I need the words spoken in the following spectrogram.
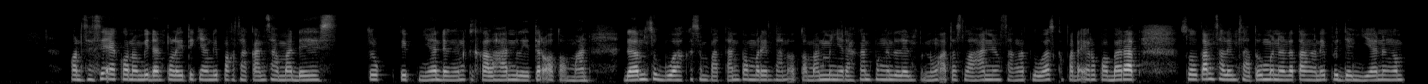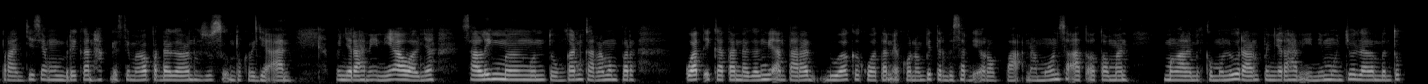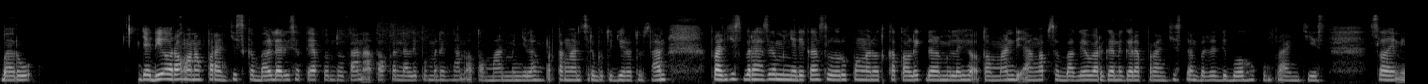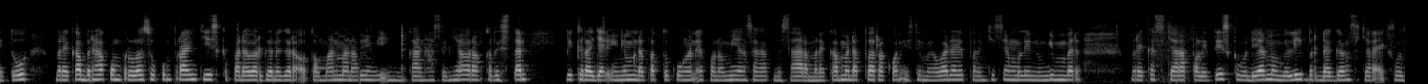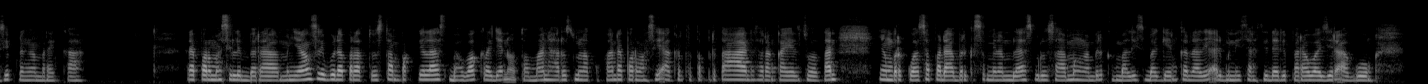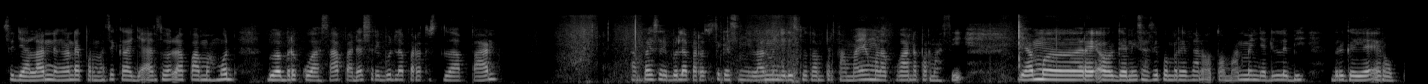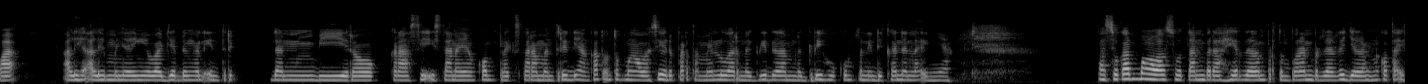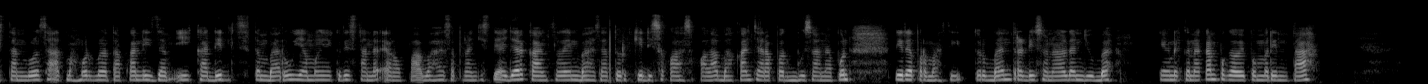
Konsesi ekonomi dan politik yang dipaksakan sama des destruktifnya dengan kekalahan militer Ottoman. Dalam sebuah kesempatan, pemerintahan Ottoman menyerahkan pengendalian penuh atas lahan yang sangat luas kepada Eropa Barat. Sultan Salim I menandatangani perjanjian dengan Perancis yang memberikan hak istimewa perdagangan khusus untuk kerajaan. Penyerahan ini awalnya saling menguntungkan karena memper kuat ikatan dagang di antara dua kekuatan ekonomi terbesar di Eropa. Namun saat Ottoman mengalami kemunduran, penyerahan ini muncul dalam bentuk baru, jadi orang-orang Perancis kebal dari setiap tuntutan atau kendali pemerintahan Ottoman. Menjelang pertengahan 1700-an, Perancis berhasil menjadikan seluruh penganut Katolik dalam wilayah Ottoman dianggap sebagai warga negara Perancis dan berada di bawah hukum Perancis. Selain itu, mereka berhak memperluas hukum Perancis kepada warga negara Ottoman mana pun yang diinginkan. Hasilnya orang Kristen di kerajaan ini mendapat dukungan ekonomi yang sangat besar. Mereka mendapat perlakuan istimewa dari Perancis yang melindungi mereka secara politis, kemudian memilih berdagang secara eksklusif dengan mereka reformasi liberal. Menjelang 1800 tampak jelas bahwa kerajaan Ottoman harus melakukan reformasi agar tetap bertahan. Serangkaian sultan yang berkuasa pada abad ke-19 berusaha mengambil kembali sebagian kendali administrasi dari para wazir agung. Sejalan dengan reformasi kerajaan Sultan Mahmud II berkuasa pada 1808 sampai 1839 menjadi sultan pertama yang melakukan reformasi. Ia mereorganisasi pemerintahan Ottoman menjadi lebih bergaya Eropa. Alih-alih menyaingi wajir dengan intrik dan birokrasi istana yang kompleks, para menteri diangkat untuk mengawasi Departemen Luar Negeri, Dalam Negeri, Hukum, Pendidikan, dan lainnya. Pasukan pengawal Sultan berakhir dalam pertempuran berdarah di jalanan kota Istanbul saat Mahmud menetapkan Nizam-i Kadid sistem baru yang mengikuti standar Eropa. Bahasa Perancis diajarkan selain bahasa Turki di sekolah-sekolah, bahkan cara berbusana pun direformasi. Turban tradisional dan jubah yang dikenakan pegawai pemerintah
